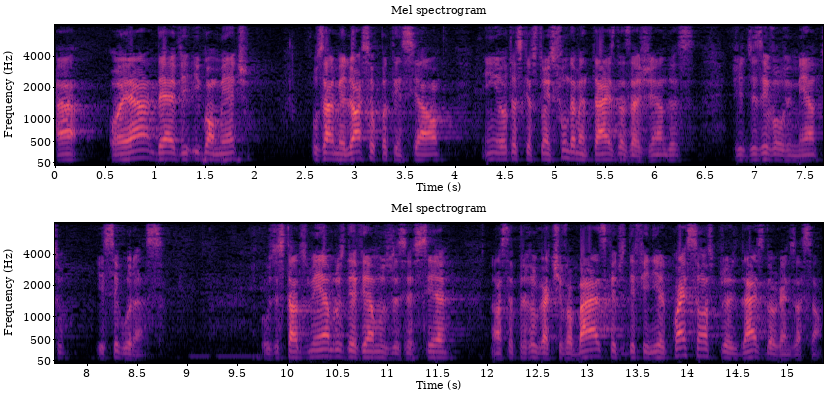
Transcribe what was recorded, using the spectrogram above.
A OEA deve, igualmente, usar melhor seu potencial em outras questões fundamentais das agendas de desenvolvimento e segurança. Os Estados-membros devemos exercer nossa prerrogativa básica de definir quais são as prioridades da organização.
